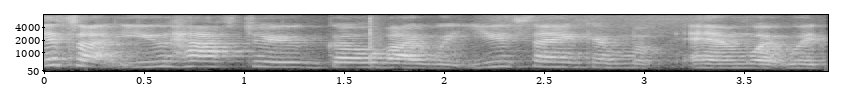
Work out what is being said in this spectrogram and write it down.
it's like you have to go by what you think and, and what would,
